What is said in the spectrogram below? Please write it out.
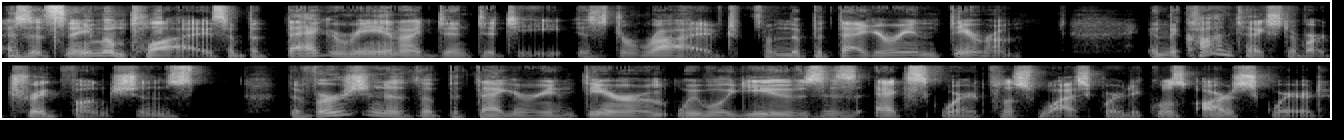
As its name implies, a Pythagorean identity is derived from the Pythagorean theorem. In the context of our trig functions, the version of the Pythagorean theorem we will use is x squared plus y squared equals r squared.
